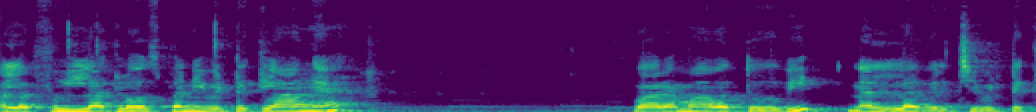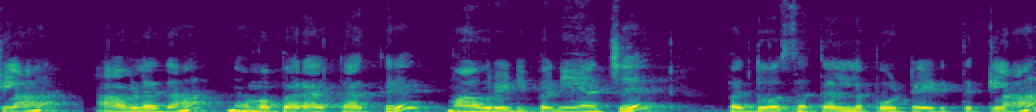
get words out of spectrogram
நல்லா ஃபுல்லாக க்ளோஸ் பண்ணி விட்டுக்கலாங்க. வரமாவை தூவி நல்லா விரித்து விட்டுக்கலாம். அவ்வளோதான் நம்ம பராத்தாக்கு மாவு ரெடி பண்ணியாச்சு. இப்போ தோசைக்கல்லில் போட்டு எடுத்துக்கலாம்.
